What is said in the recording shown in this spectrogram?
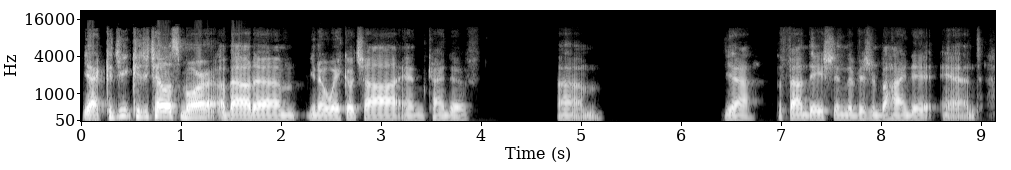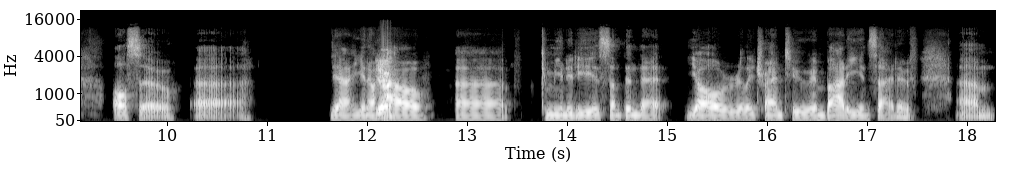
yeah could you could you tell us more about um, you know waco cha and kind of um, yeah the foundation the vision behind it and also uh, yeah you know Yeah. how uh, community is something that y'all are really trying to embody inside of um,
